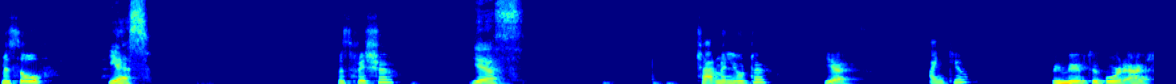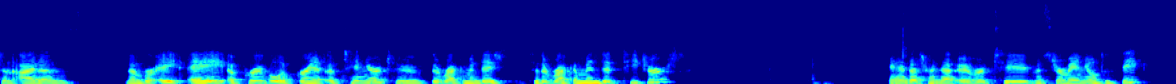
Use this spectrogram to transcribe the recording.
Ms. Oaf, Yes. Ms. Fisher, Yes. Chairman Luter. Yes. Thank you. We move to board action items. Number eight A, approval of grant of tenure to the recommendation, to the recommended teachers. And I turn that over to Mr. Manuel to speak.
